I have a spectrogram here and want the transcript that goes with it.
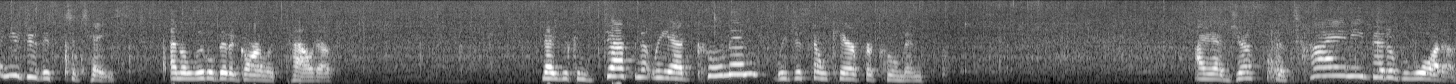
and you do this to taste, and a little bit of garlic powder. Now you can definitely add cumin. We just don't care for cumin. I add just a tiny bit of water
